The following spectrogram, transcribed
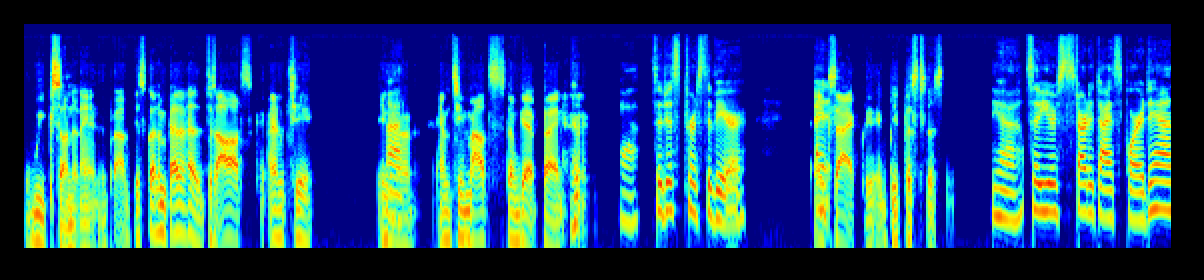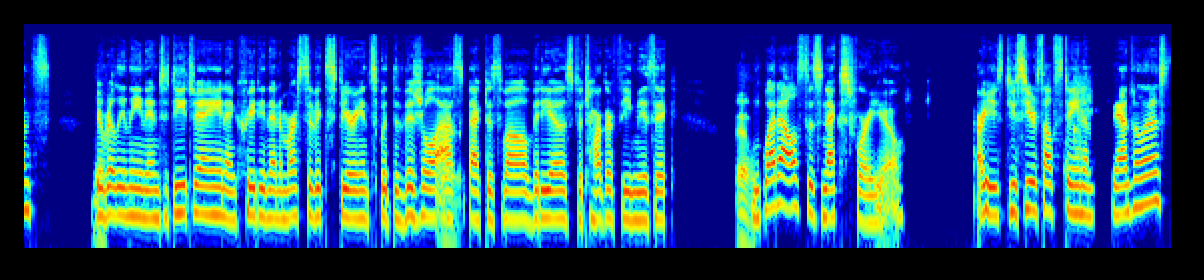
weeks on end. But I've just gotten better. Just ask, empty you know, uh, empty mouths don't get fed. yeah. So just persevere. Exactly. And be persistent. Yeah. So you started Diaspora Dance. You're really leaning into DJing and creating an immersive experience with the visual yeah. aspect as well, videos, photography, music. Yeah. What else is next for you? Are you do you see yourself staying in Los Angeles?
